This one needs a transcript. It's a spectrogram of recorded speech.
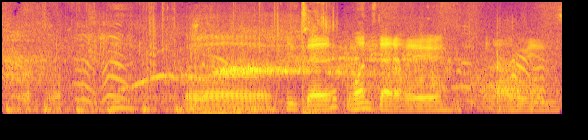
He's dead. One's dead over here. I don't know who he is.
